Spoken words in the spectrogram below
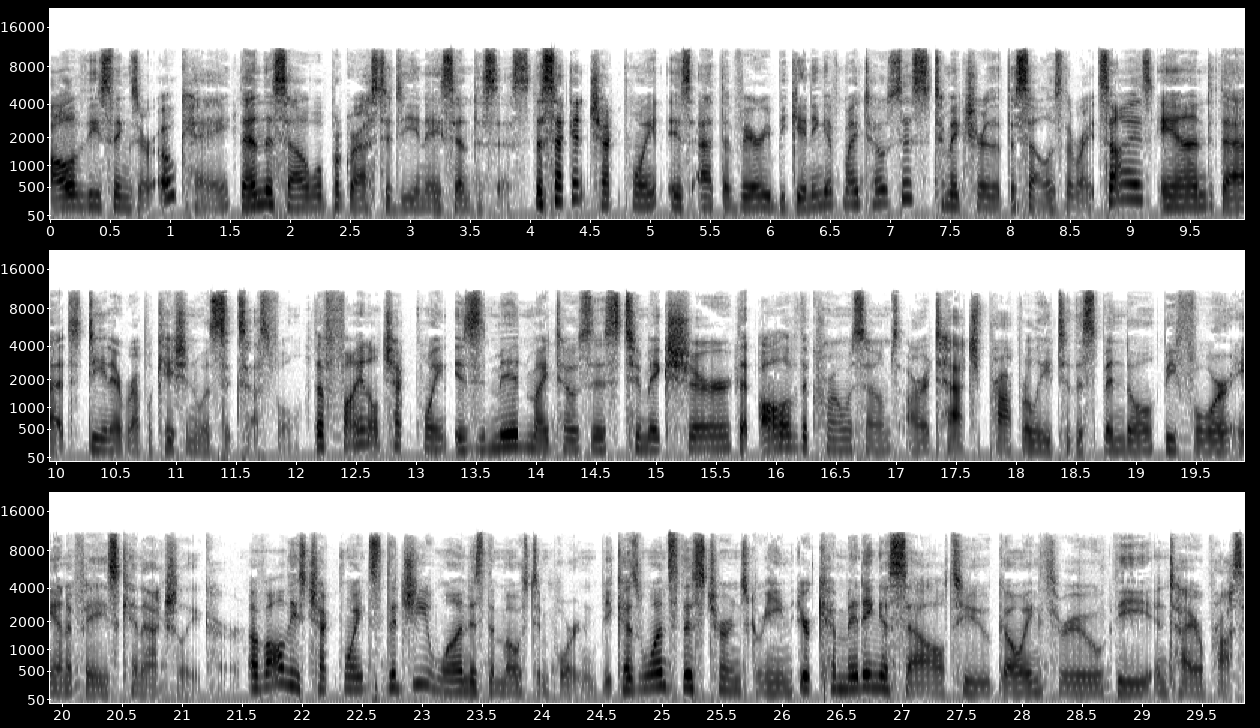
all of these things are okay, then the cell will progress to DNA synthesis. The second checkpoint is at the very beginning of mitosis to make sure that the cell is the right size and that DNA replication was successful. The final checkpoint is mid mitosis to make sure that all of the chromosomes are attached properly to the spindle before anaphase can actually occur. Of all these checkpoints, the G1 is the most important because once this turns green, you're committing a cell to going through the entire process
